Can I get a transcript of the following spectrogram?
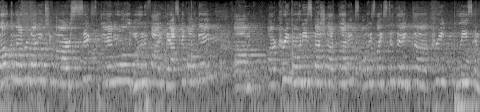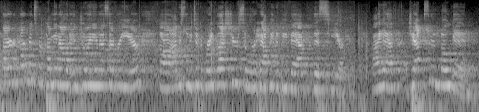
welcome everybody to our sixth annual Unified Basketball Game. Um, our Crete Monee Special Athletics always likes to thank the Crete Police and Fire Departments for coming out and joining us every year. Uh, obviously, we took a break last year, so we're happy to be back this year. I have Jackson Bogan.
